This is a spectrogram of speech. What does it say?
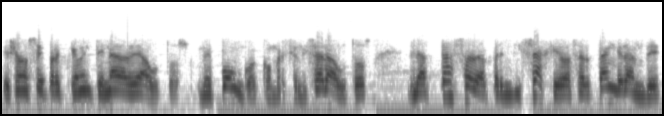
que yo no sé prácticamente nada de autos, me pongo a comercializar autos, la tasa de aprendizaje va a ser tan grande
